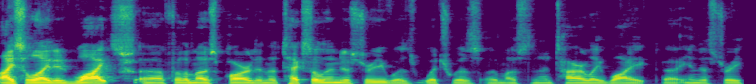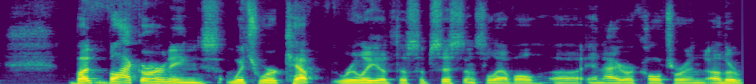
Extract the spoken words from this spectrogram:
isolated whites uh, for the most part in the textile industry, was which was almost an entirely white uh, industry. But black earnings, which were kept really at the subsistence level uh, in agriculture and other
